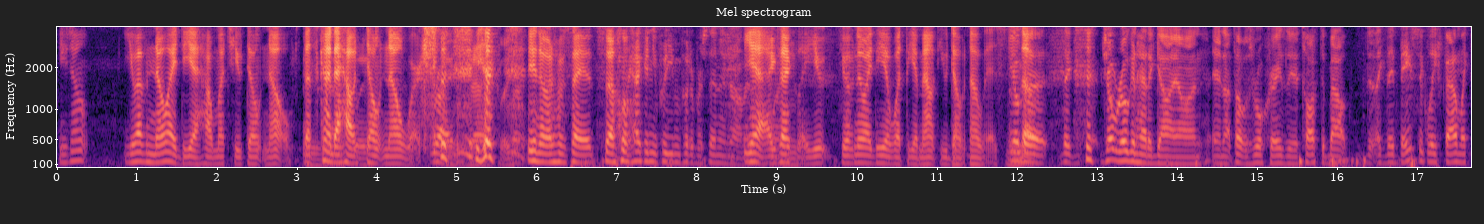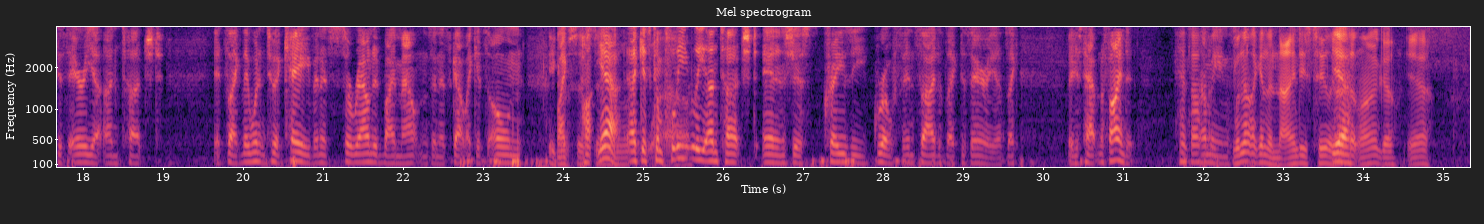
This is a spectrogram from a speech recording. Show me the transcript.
you don't you have no idea how much you don't know. That's kind of how don't know works. Right. Exactly. you know what I'm saying? So How can you put even put a percentage on it? yeah, It's like- exactly. You you have no idea what the amount you don't know is. You know, the, the Joe Rogan had a guy on, and I thought it was real crazy. It talked about like they basically found like this area untouched. It's like they went into a cave, and it's surrounded by mountains, and it's got like its own like yeah, like it's Wow. completely untouched, and it's just crazy growth inside of like this area. It's like they just happened to find it. that's awesome. I mean, Wasn't that like in the '90s too? Like Yeah. not that long ago. Yeah.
